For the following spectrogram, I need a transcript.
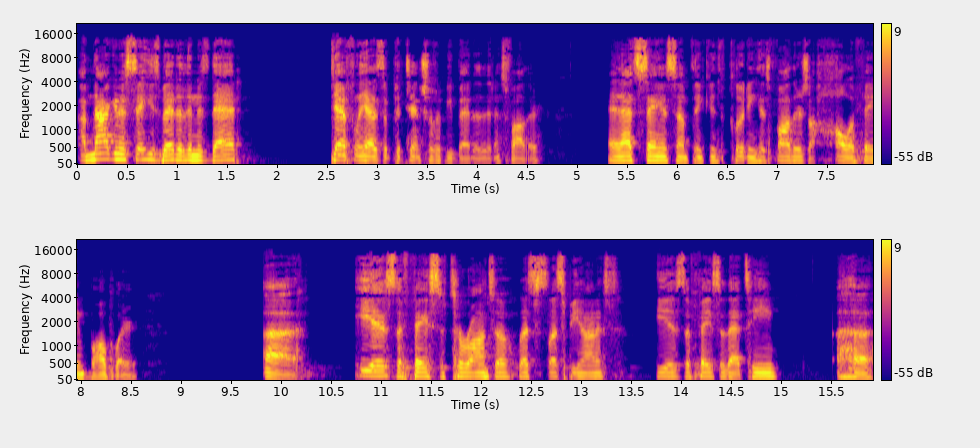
I'm not gonna say he's better than his dad. Definitely has the potential to be better than his father, and that's saying something. Including his father's a Hall of Fame ball player. Uh, he is the face of Toronto. Let's let's be honest. He is the face of that team. Uh,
